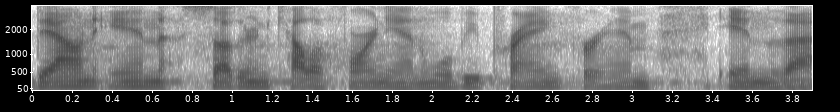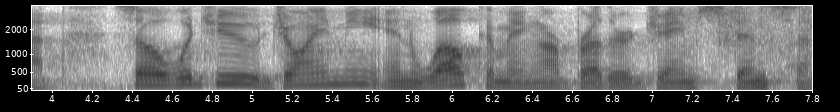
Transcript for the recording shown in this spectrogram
down in Southern California, and we'll be praying for him in that. So, would you join me in welcoming our brother James Stinson?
